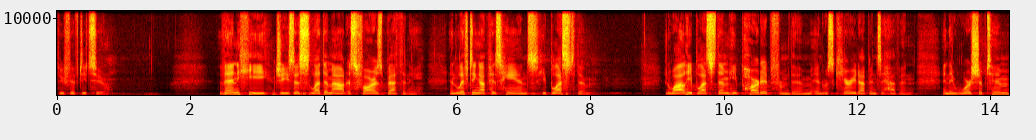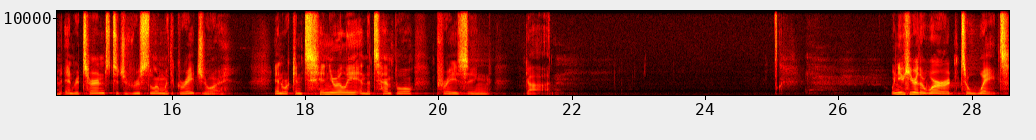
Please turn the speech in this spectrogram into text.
through 52. Then he, Jesus, led them out as far as Bethany, and lifting up his hands, he blessed them. And while he blessed them, he parted from them and was carried up into heaven. And they worshiped him and returned to Jerusalem with great joy and were continually in the temple praising God. When you hear the word to wait,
